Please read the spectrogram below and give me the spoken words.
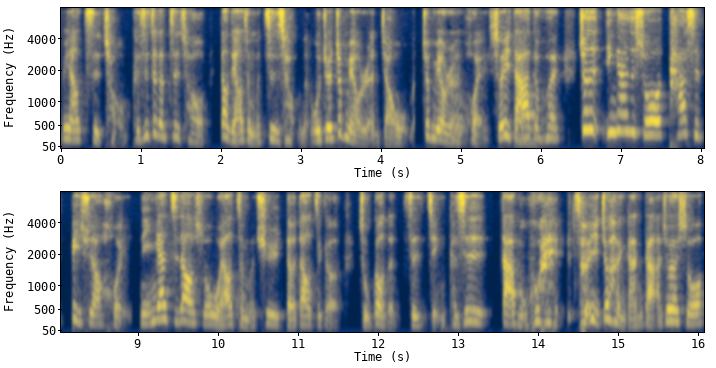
必须要自筹。可是这个自筹到底要怎么自筹呢？我觉得就没有人教我们，就没有人会。所以大家都会，就是应该是说他是必须要会，你应该知道说我要怎么去得到这个足够的资金，可是。大家不会，所以就很尴尬，就会说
